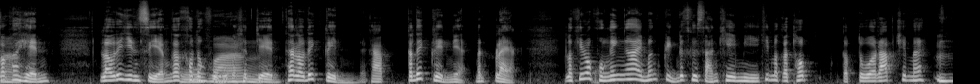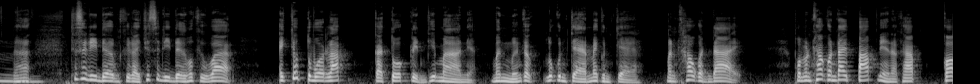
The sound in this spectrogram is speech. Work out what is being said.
ก็อ่าก็เห็น เราได้ยินเสียงก็เข้าทางหูหูฟังก็ชัดเจน ถ้าเราได้กลิ่นนะครับการได้กลิ่นเนี่ยมันแปลกเราคิดว่าคงง่ายๆ มั้งกลิ่นก็คือสารเคมีที่มากระทบ กับตัวรับใช่ไหมอืมนะฮะทฤษฎีเดิมคืออะไรทฤษฎีเดิมก็คือว่าไอ้เจ้าตัวรับกับตัวกลิ่นที่มาเนี่ยมันเหมือนกับลูกกุญแจแม่กุญแจมันเข้ากันได้พอมันเข้ากันได้ปั๊บเนี่ยนะครับก็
